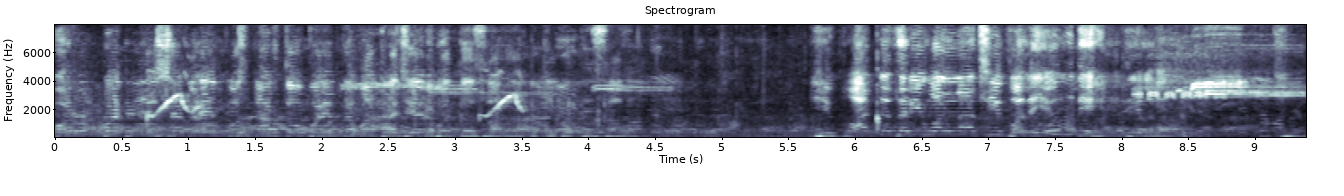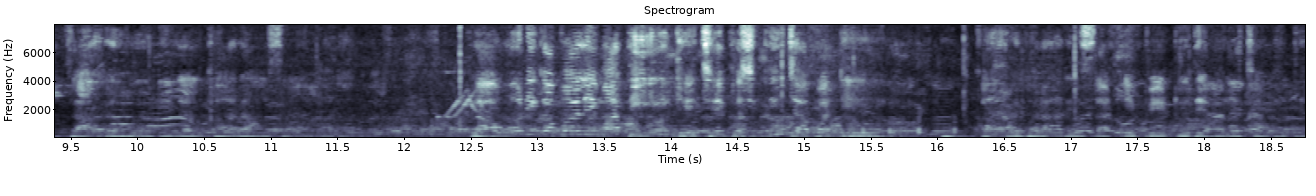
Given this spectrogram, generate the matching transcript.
वरुण पाटील यशाकडे पोचणार तोपर्यंत मात्र जेरबद्ध झाला प्रतिबद्ध झाला? ही वाट जरी वलनाची बल येऊ दे हिमतीला झुंजार होणी ललकार आसमानाला लावणी कपाली माती घेचे पशतीच्या पाठी भरारे साठी पेटू दे मनाच्या वाती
